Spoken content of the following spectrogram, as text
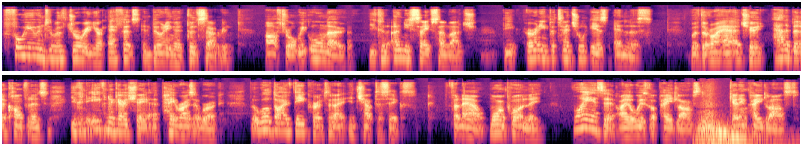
fool you into withdrawing your efforts in building a good salary. After all, we all know you can only save so much. The earning potential is endless. With the right attitude and a bit of confidence, you can even negotiate a pay rise at work. But we'll dive deeper into that in chapter 6. For now, more importantly, why is it I always got paid last? Getting paid last.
